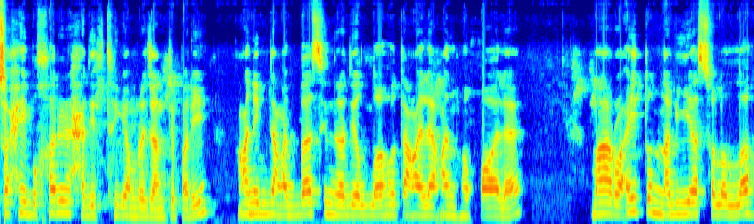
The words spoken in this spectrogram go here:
সহি বুখারির হাদিস থেকে আমরা জানতে পারি عن ابن عباس رضي الله تعالى عنه قال ما رأيت النبي صلى الله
